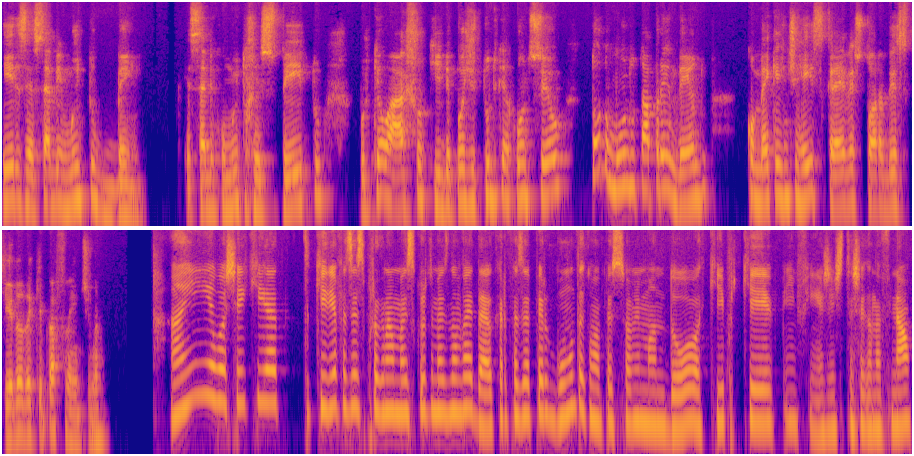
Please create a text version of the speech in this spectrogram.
e eles recebem muito bem recebem com muito respeito, porque eu acho que depois de tudo que aconteceu, todo mundo está aprendendo como é que a gente reescreve a história da esquerda daqui para frente, né? Ai, eu achei que ia, queria fazer esse programa mais curto, mas não vai dar. Eu quero fazer a pergunta que uma pessoa me mandou aqui, porque, enfim, a gente está chegando ao final.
